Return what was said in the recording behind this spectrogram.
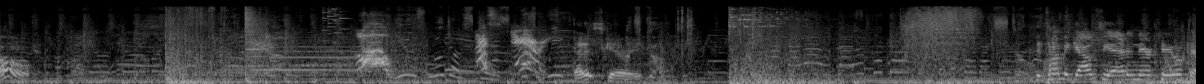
Oh, Oh! Use Mudo That's scary! that is scary. Did Tommy Galaxy add in there too? Okay.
